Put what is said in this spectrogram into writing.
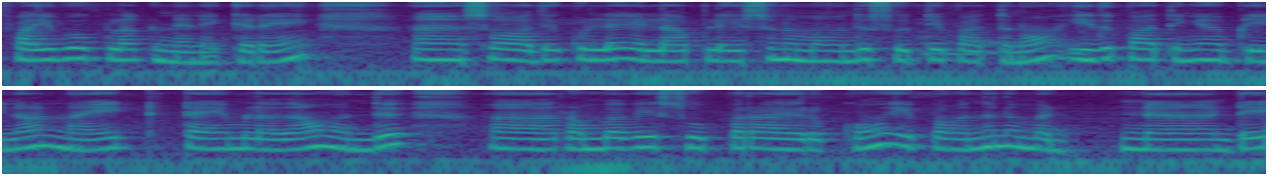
ஃபைவ் ஓ கிளாக் நினைக்கிறேன் ஸோ அதுக்குள்ளே எல்லா பிளேஸும் நம்ம வந்து சுற்றி பார்த்தணும். இது பார்த்திங்க அப்படின்னா நைட் டைமில் தான் வந்து ரொம்பவே சூப்பராக இருக்கும். இப்போ வந்து நம்ம டே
